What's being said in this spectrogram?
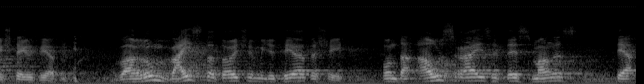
gestellt werden, warum weiß der deutsche Militärattaché von der Ausreise des Mannes, der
